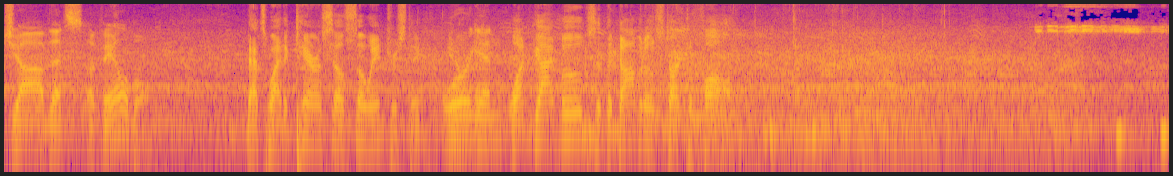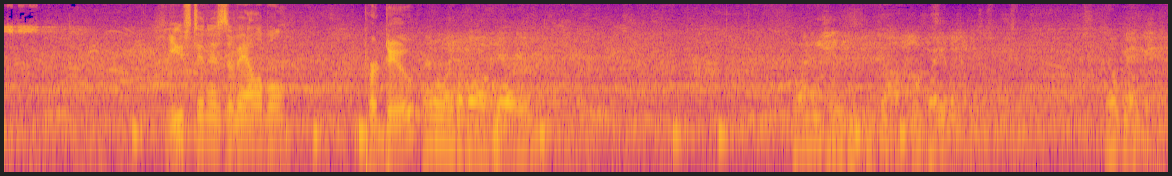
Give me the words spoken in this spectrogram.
job that's available. That's why the carousel's so interesting. You Oregon. Know, one guy moves and the dominoes start to fall. Houston is available. Purdue. Right away the ball carrier. Blanchard stop for Baylor. No game.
